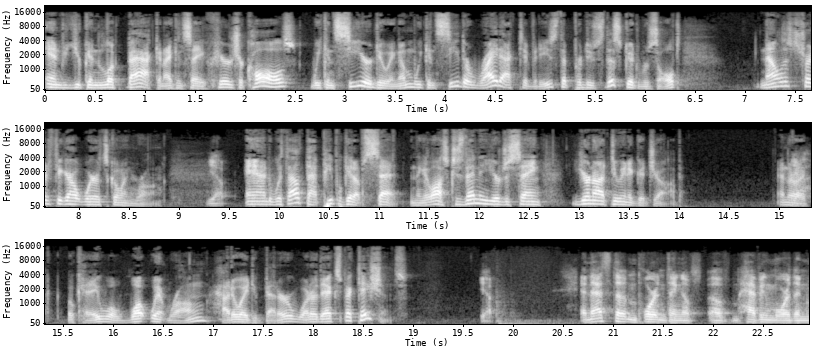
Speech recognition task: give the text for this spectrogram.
and you can look back and I can say, here's your calls. We can see you're doing them. We can see the right activities that produce this good result. Now let's try to figure out where it's going wrong. Yep. And without that, people get upset and they get lost because then you're just saying, you're not doing a good job. And they're yeah. like, okay, well, what went wrong? How do I do better? What are the expectations? Yep and that's the important thing of of having more than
